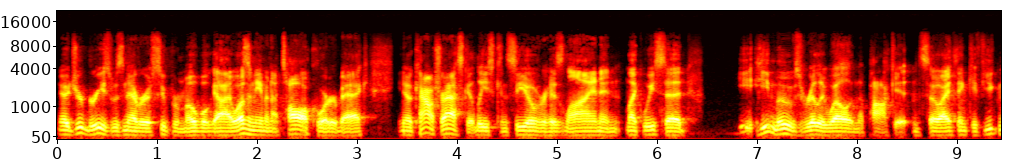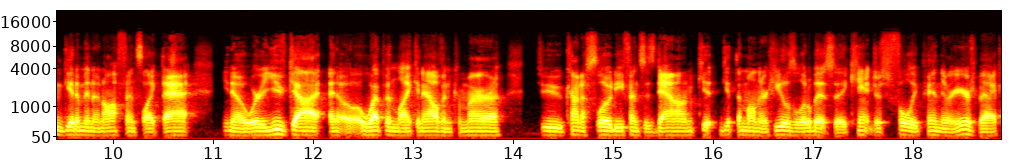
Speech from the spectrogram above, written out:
You know, Drew Brees was never a super mobile guy. wasn't even a tall quarterback. You know, Kyle Trask at least can see over his line, and like we said, he, he moves really well in the pocket. And so I think if you can get him in an offense like that, you know, where you've got a, a weapon like an Alvin Kamara to kind of slow defenses down, get get them on their heels a little bit, so they can't just fully pin their ears back.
